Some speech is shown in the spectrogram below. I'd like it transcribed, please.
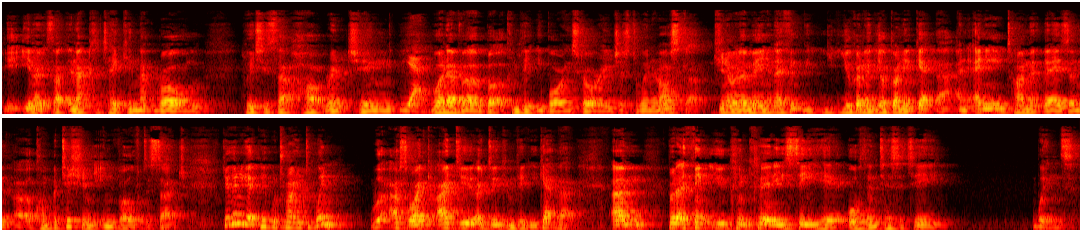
you know, it's like an actor taking that role, which is that heart wrenching, Yeah. whatever, but a completely boring story just to win an Oscar. Do you know what I mean? And I think you're gonna you're gonna get that. And any time that there's an, a competition involved as such, you're gonna get people trying to win. So I, I do I do completely get that. Um, but I think you can clearly see here authenticity wins.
